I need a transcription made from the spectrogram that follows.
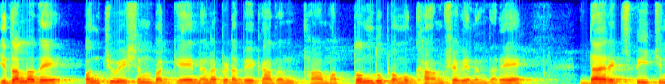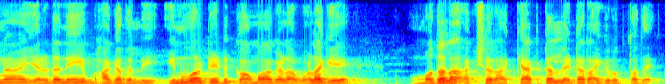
ಇದಲ್ಲದೆ ಪಂಕ್ಚುವೇಷನ್ ಬಗ್ಗೆ ನೆನಪಿಡಬೇಕಾದಂಥ ಮತ್ತೊಂದು ಪ್ರಮುಖ ಅಂಶವೇನೆಂದರೆ ಡೈರೆಕ್ಟ್ ಸ್ಪೀಚಿನ ಎರಡನೇ ಭಾಗದಲ್ಲಿ ಇನ್ವರ್ಟೆಡ್ ಕಾಮಾಗಳ ಒಳಗೆ ಮೊದಲ ಅಕ್ಷರ ಕ್ಯಾಪಿಟಲ್ ಲೆಟರ್ ಆಗಿರುತ್ತದೆ.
